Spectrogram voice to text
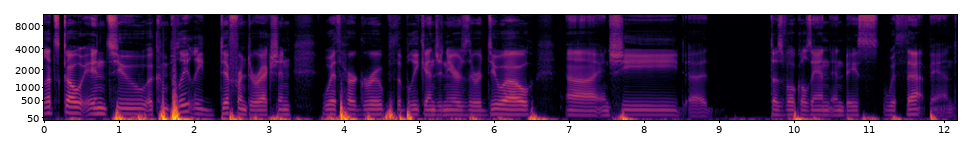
let's go into a completely different direction with her group, the Bleak Engineers. They're a duo, uh, and she uh, does vocals and, and bass with that band.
